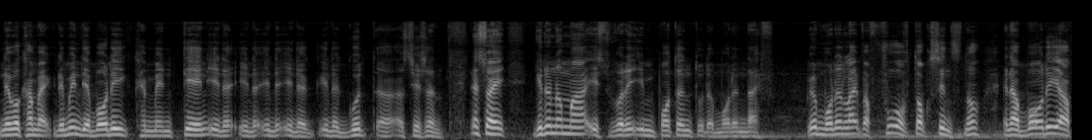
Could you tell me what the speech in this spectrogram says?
never come back. They mean their body can maintain in a, in a, in a, in a, in a good uh, situation. That's why Ganoderma is very important to the modern life. because modern life are full of toxins, no? And our body are,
